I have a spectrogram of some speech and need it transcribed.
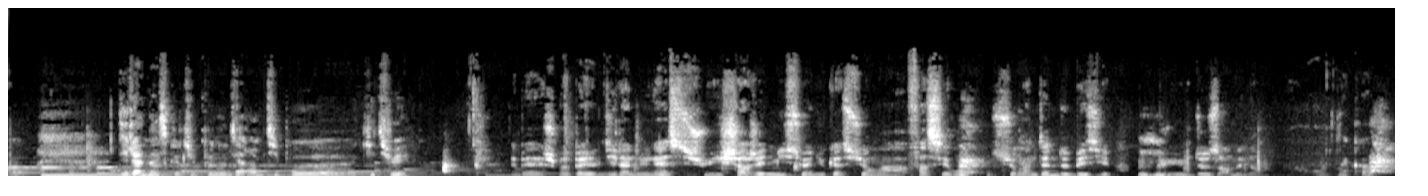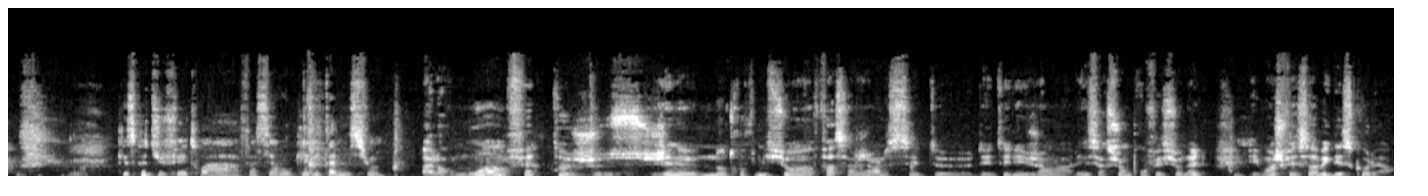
Bon. Dylan, est-ce que tu peux nous dire un petit peu euh, qui tu es? Eh ben, je m'appelle Dylan Lunes, je suis chargé de mission éducation à Facero sur l'antenne de Béziers Mhm. depuis deux ans maintenant. D'accord. Qu'est-ce que tu fais toi à Facero Quelle est ta mission? Alors moi en fait, je, notre mission à face en général c'est de- d'aider les gens à l'insertion professionnelle. Et moi je fais ça avec des scolaires.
